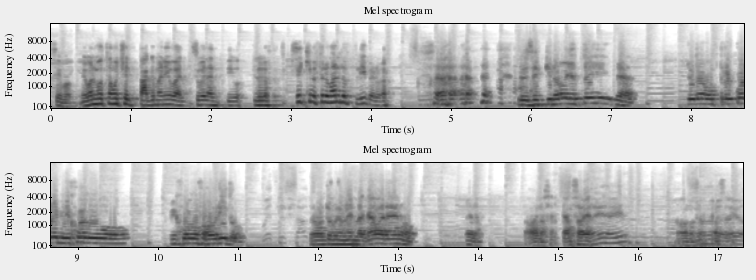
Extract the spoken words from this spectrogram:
Sí, po. igual me gusta mucho el Pac-Man igual, súper antiguo. Los, sé que prefiero más los flippers. Pero si es que no, yo estoy. Mira, yo te voy a mostrar cuál es mi juego. Mi juego favorito. Te voy a mostrar en la cámara, no. Mira. No, no se alcanza a ver. ver, a ver. No, no se alcanza a ver.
